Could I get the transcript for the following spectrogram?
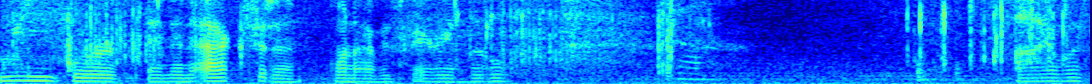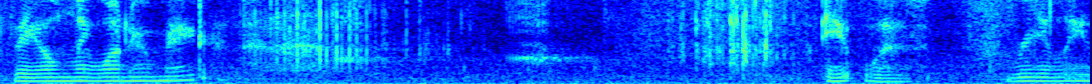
We were in an accident when I was very little. I was the only one who made it. It was really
